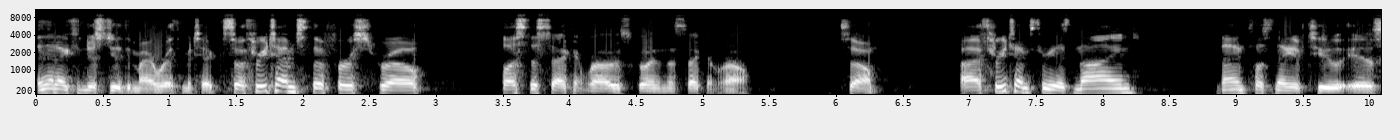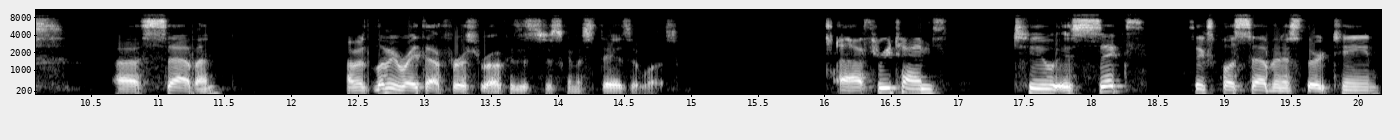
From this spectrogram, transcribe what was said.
And then I can just do the, my arithmetic. So 3 times the first row plus the second row is going in the second row. So uh, 3 times 3 is 9. 9 plus negative 2 is uh, 7. let me write that first row because it's just going to stay as it was. Uh, 3 times 2 is 6. 6 plus 7 is 13.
